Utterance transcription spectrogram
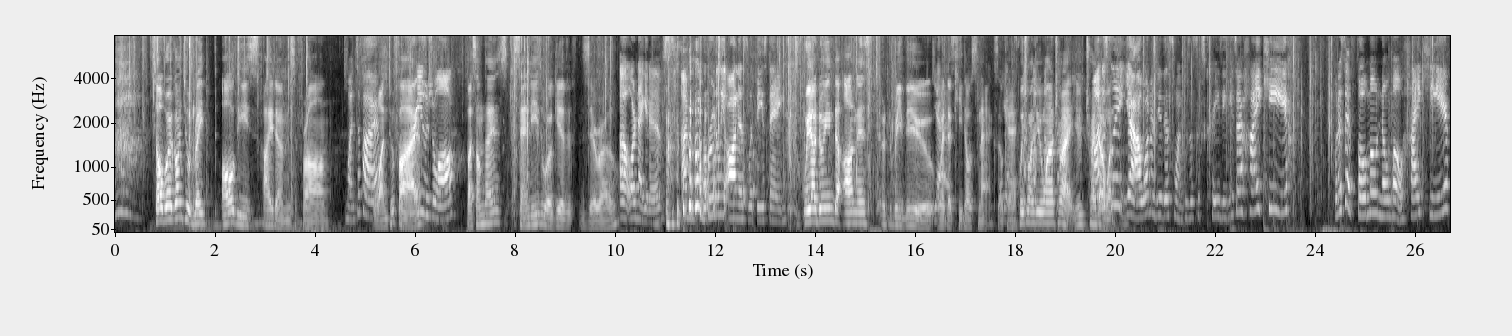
alley. So we're going to rate all these items from One to five. one to Per five. usual. But sometimes Sandy's will give zero. Uh, or negatives. I'm brutally honest with these things. We are doing the honest review with the keto snacks, okay? Yes. Which one do you want to try? You try that one. Honestly, yeah, I want to do this one because this looks crazy. These are high key. What is it? FOMO no mo. HighKey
